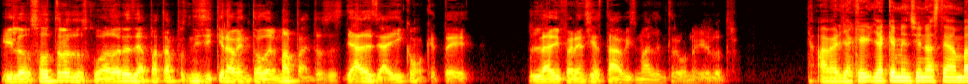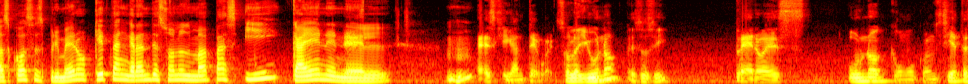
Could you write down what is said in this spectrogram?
Y los otros, los jugadores de Apata, pues ni siquiera ven todo el mapa. Entonces, ya desde ahí, como que te. La diferencia está abismal entre uno y el otro. A ver, ya que, ya que mencionaste ambas cosas, primero, ¿qué tan grandes son los mapas y caen en es, el. Uh -huh. Es gigante, güey. Solo hay uno, eso sí. Pero es uno como con siete.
